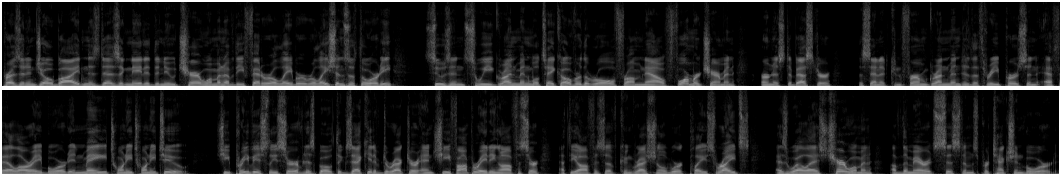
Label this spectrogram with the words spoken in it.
President Joe Biden has designated the new chairwoman of the Federal Labor Relations Authority. Susan Tsui Grundmann will take over the role from now former chairman Ernest DeBester. The Senate confirmed Grundmann to the three person FLRA board in May 2022. She previously served as both executive director and chief operating officer at the Office of Congressional Workplace Rights, as well as chairwoman of the Merit Systems Protection Board.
